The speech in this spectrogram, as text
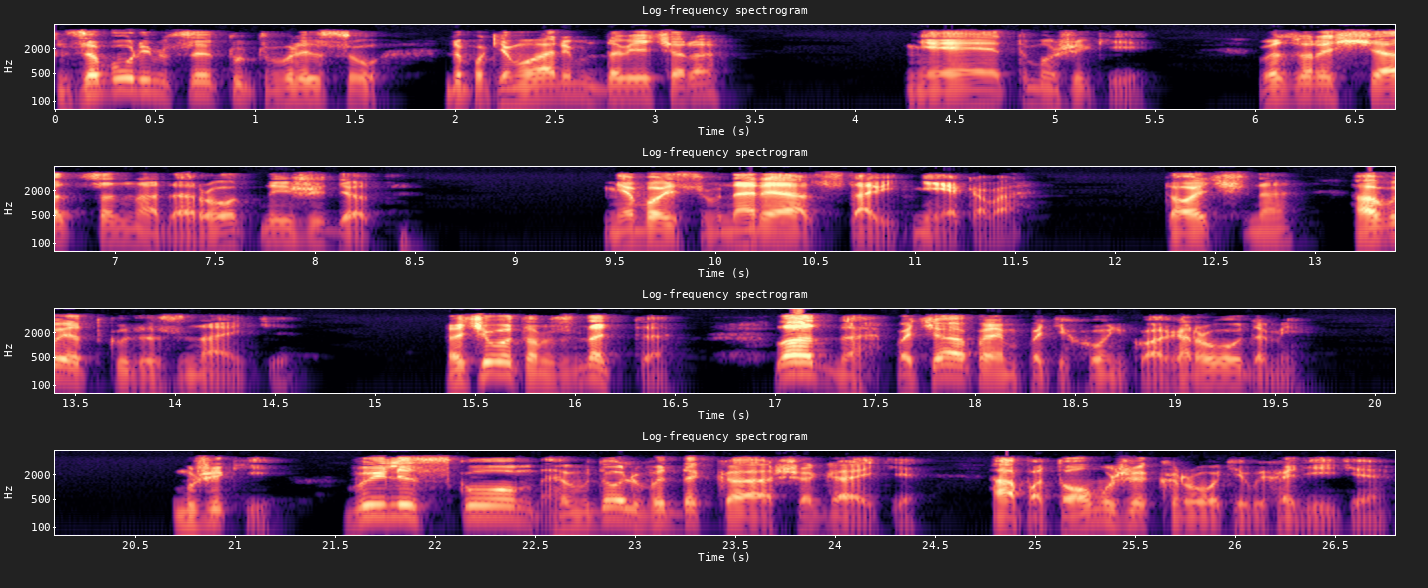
Забуримся тут в лесу, да покемарим до вечера. Нет, мужики, возвращаться надо, ротный ждет. Небось, в наряд ставить некого. Точно. А вы откуда знаете? А чего там знать-то? Ладно, почапаем потихоньку огородами. Мужики, вы леском вдоль ВДК шагайте, а потом уже к роте выходите.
